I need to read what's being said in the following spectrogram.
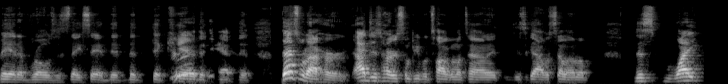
bed of roses. They said that the, the care that you have to. That's what I heard. I just heard some people talking one time. This guy was telling them this white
